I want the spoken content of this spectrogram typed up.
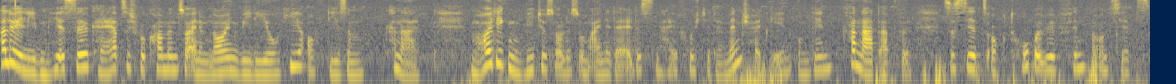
Hallo ihr Lieben, hier ist Silke. Herzlich willkommen zu einem neuen Video hier auf diesem Kanal. Im heutigen Video soll es um eine der ältesten Heilfrüchte der Menschheit gehen, um den Granatapfel. Es ist jetzt Oktober, wir befinden uns jetzt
